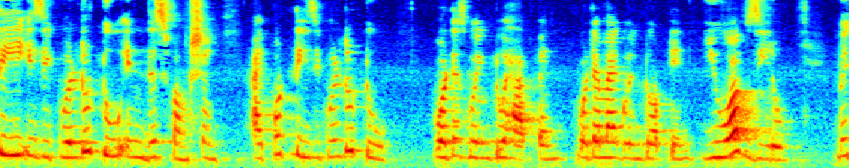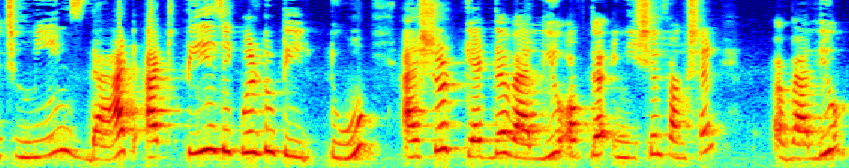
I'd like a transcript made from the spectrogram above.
t is equal to 2 in this function, I put t is equal to 2, what is going to happen? What am I going to obtain? u of 0 which means that at t is equal to t2, I should get the value of the initial function, a value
